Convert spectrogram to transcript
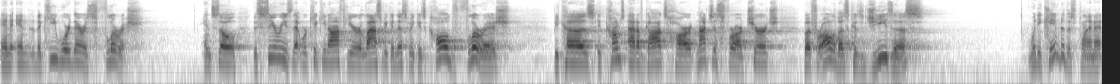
And, and the key word there is flourish. And so the series that we're kicking off here last week and this week is called Flourish because it comes out of God's heart, not just for our church, but for all of us, because Jesus, when he came to this planet,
